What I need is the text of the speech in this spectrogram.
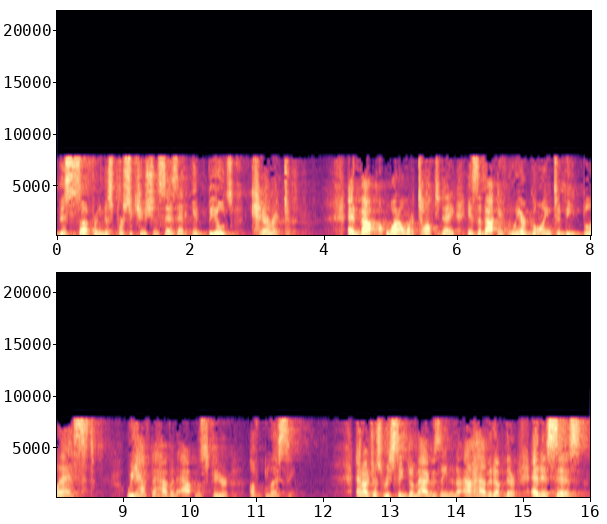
this suffering, this persecution says that it builds character. And about what I want to talk today is about if we are going to be blessed, we have to have an atmosphere of blessing. And I just received a magazine and I have it up there and it says,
